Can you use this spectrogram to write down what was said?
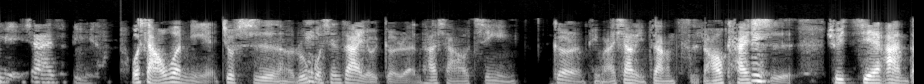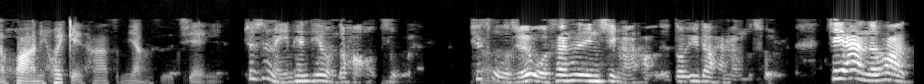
免一下还是避免。我想要问你，就是如果现在有一个人他想要经营个人品牌，像你这样子，然后开始去接案的话，你会给他怎么样子的建议？就是每一篇贴文都好好做。其实我觉得我算是运气蛮好的，都遇到还蛮不错的人。接案的话，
